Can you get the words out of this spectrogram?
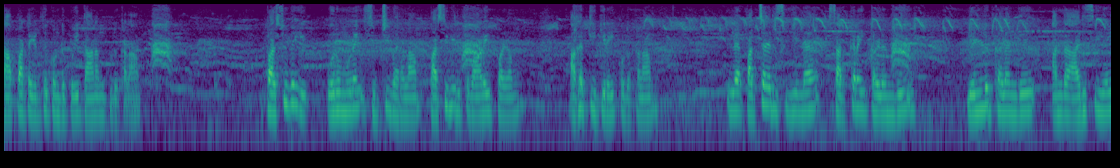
சாப்பாட்டை எடுத்துக்கொண்டு போய் தானம் கொடுக்கலாம். பசுவை ஒரு முறை சுற்றி வரலாம். பசுவிற்கு வாழைப்பழம் அகத்திக்கீரை கொடுக்கலாம். இல்லை பச்சை அரிசியில் சர்க்கரை கலந்து எள்ளு கலந்து அந்த அரிசியை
